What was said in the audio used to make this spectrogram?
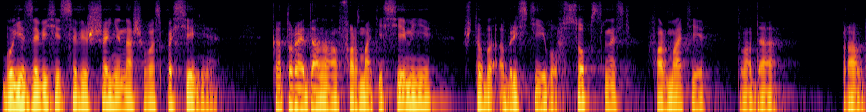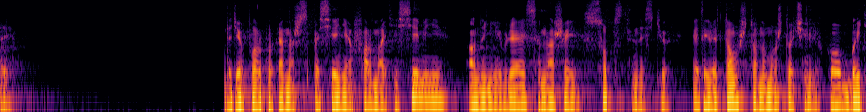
будет зависеть совершение нашего спасения, которое дано нам в формате семени, чтобы обрести его в собственность в формате плода правды. До тех пор, пока наше спасение в формате семени, оно не является нашей собственностью. Это говорит о том, что оно может очень легко быть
